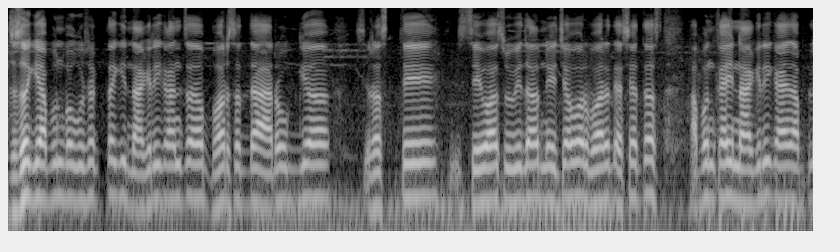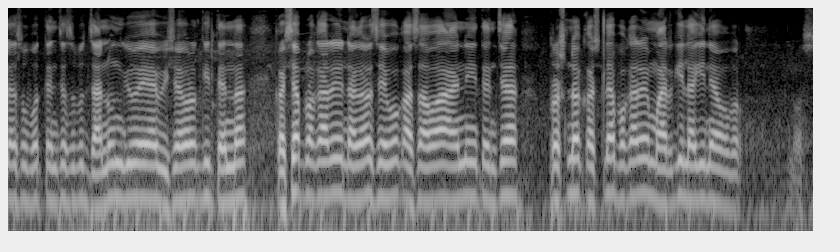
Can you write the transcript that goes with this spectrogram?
जसं की आपण बघू शकता की नागरिकांचं भर सध्या आरोग्य रस्ते सेवा सुविधा याच्यावर भर अशातच आपण काही नागरिक आहेत आपल्यासोबत त्यांच्यासोबत जाणून घेऊया या विषयावर की त्यांना कशा प्रकारे नगरसेवक असावा आणि त्यांच्या प्रश्न कसल्या प्रकारे मार्गी लागीन यावर बस.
